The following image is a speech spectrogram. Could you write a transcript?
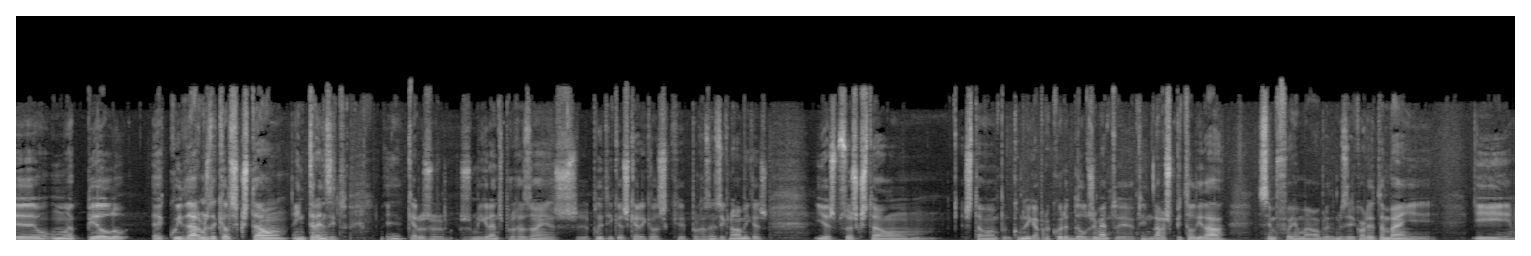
é um apelo a cuidarmos daqueles que estão em trânsito, é, quer os, os migrantes por razões políticas, quer aqueles que por razões económicas e as pessoas que estão estão, como digo, à procura de alojamento. Enfim, dar hospitalidade sempre foi uma obra de misericórdia também e, e,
